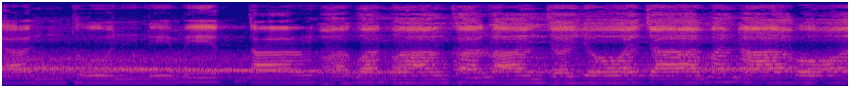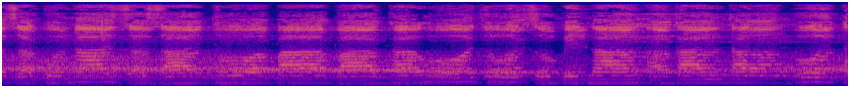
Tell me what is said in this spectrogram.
ยันทุนนิมิตตังอวังมังคลันจะโยจามนาโปสกุณัสสะสัทโทปาปะคะโหตุสุปินังอาการตังพุทธ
